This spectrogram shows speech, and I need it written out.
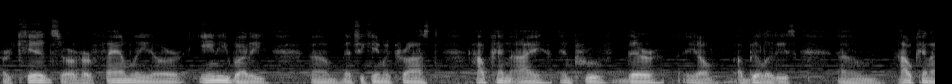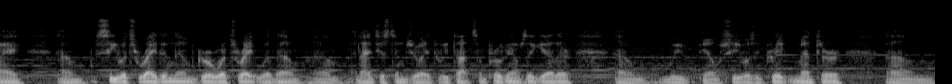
her kids or her family or anybody, um, that she came across. How can I improve their you know abilities? Um, how can I um, see what's right in them, grow what's right with them? Um, and I just enjoyed. We taught some programs together. Um, we you know she was a great mentor, um,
